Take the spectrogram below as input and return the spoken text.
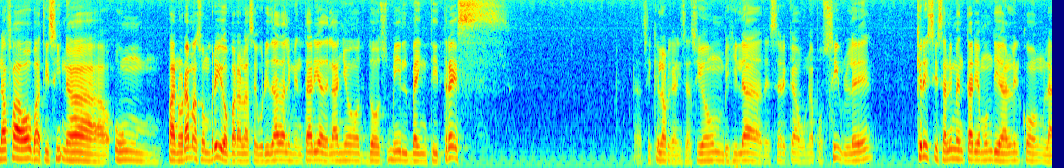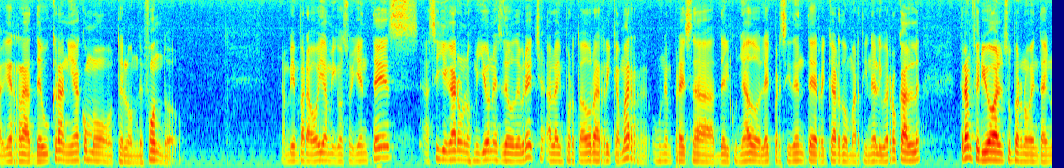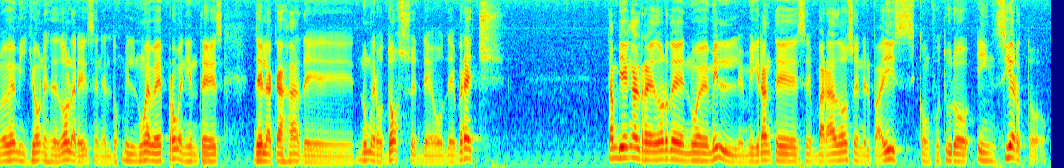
La FAO vaticina un panorama sombrío para la seguridad alimentaria del año 2023. Así que la organización vigila de cerca una posible crisis alimentaria mundial con la guerra de Ucrania como telón de fondo. También para hoy, amigos oyentes, así llegaron los millones de Odebrecht a la importadora Ricamar, una empresa del cuñado del expresidente Ricardo Martinelli Berrocal, transfirió al Super 99 millones de dólares en el 2009 provenientes de la caja de número 2 de Odebrecht. También alrededor de 9.000 migrantes varados en el país con futuro incierto.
